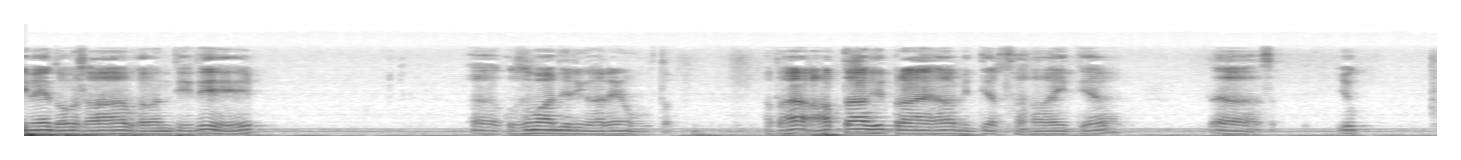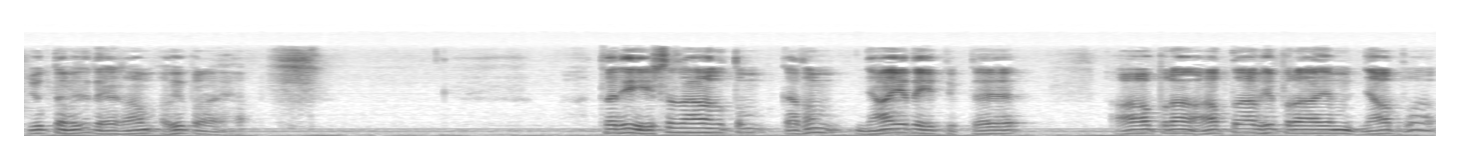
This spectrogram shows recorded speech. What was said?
इमे दोषाः भवन्ति इति कुसुमाञ्जलिकारेण उक्तम् अतः आप्ताभिप्रायः विद्यर्थः इत्येव युक् युक्तमिति अभिप्रायः। तर्हि इष्टसाधनत्वं कथं ज्ञायते इत्युक्ते, आप्रा आप्ताभिप्रायं ज्ञात्वा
